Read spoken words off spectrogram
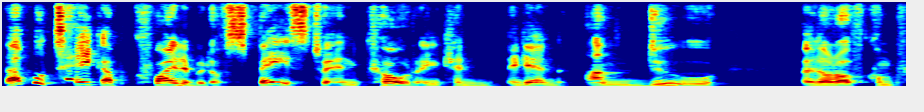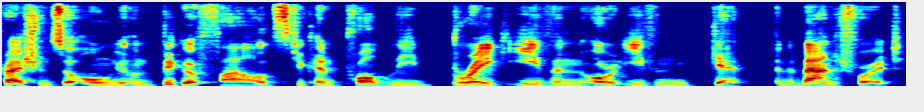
That will take up quite a bit of space to encode and can, again, undo a lot of compression. So only on bigger files you can probably break even or even get an advantage for it.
